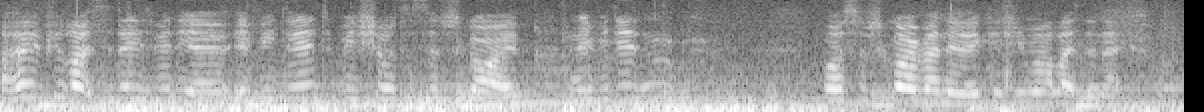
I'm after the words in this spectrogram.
I hope you liked today's video. If you did, be sure to subscribe. And if you didn't, well, subscribe anyway because you might like the next one.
